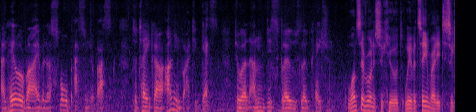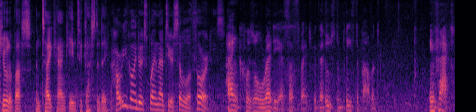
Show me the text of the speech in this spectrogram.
and he'll arrive in a small passenger bus to take our uninvited guests to an undisclosed location. Once everyone is secured, we have a team ready to secure the bus and take Hank into custody. How are you going to explain that to your civil authorities? Hank was already a suspect with the Houston Police Department. In fact,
